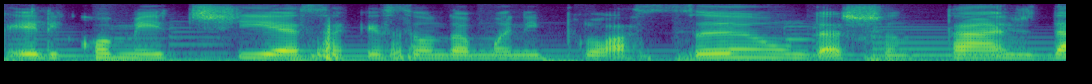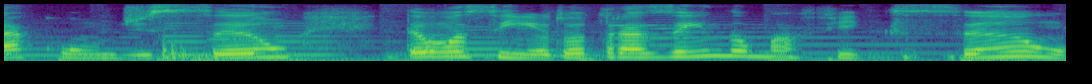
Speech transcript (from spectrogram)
ele cometia essa questão da manipulação, da chantagem, da condição. Então, assim, eu estou trazendo uma ficção,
